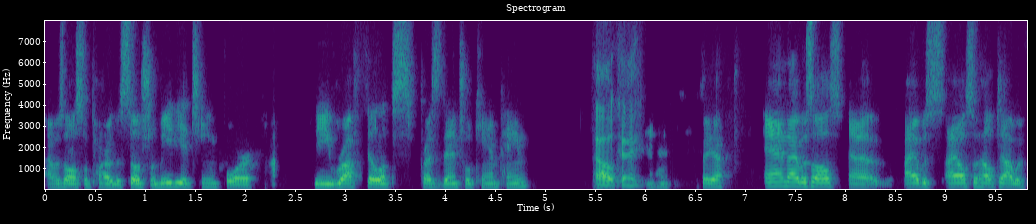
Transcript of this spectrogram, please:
I was also part of the social media team for the Ruff Phillips presidential campaign. Oh, okay. And, so yeah, and I was also I was I also helped out with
